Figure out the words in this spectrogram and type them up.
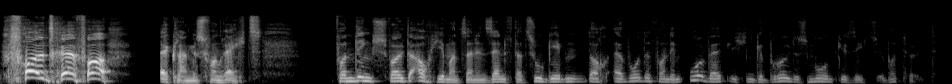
Volltreffer! erklang es von rechts. Von links wollte auch jemand seinen Senf dazugeben, doch er wurde von dem urweltlichen Gebrüll des Mondgesichts übertönt.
